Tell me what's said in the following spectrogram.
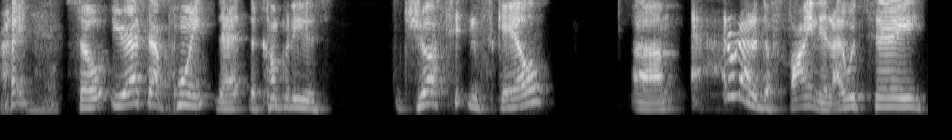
right? Mm-hmm. So you're at that point that the company is just hitting scale. Um, I don't know how to define it. I would say,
